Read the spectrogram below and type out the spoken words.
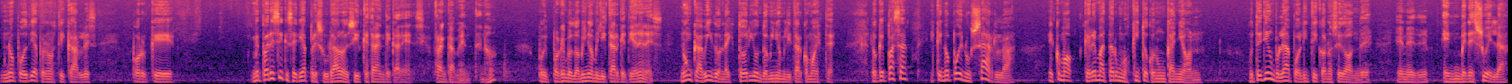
no podría pronosticarles porque me parece que sería apresurado decir que están en decadencia, francamente, ¿no? Por, ejemplo, el dominio militar que tienen es, nunca ha habido en la historia un dominio militar como este. Lo que pasa es que no pueden usarla. Es como querer matar un mosquito con un cañón. Usted tiene un problema político no sé dónde, en, en Venezuela,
